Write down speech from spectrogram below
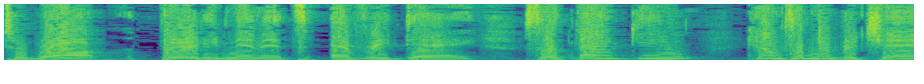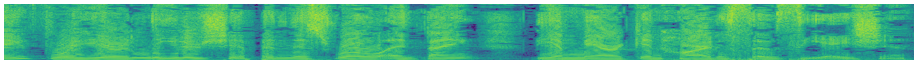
to walk 30 minutes every day. So thank you, Councilmember Cheh, for your leadership in this role, and thank the American Heart Association.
